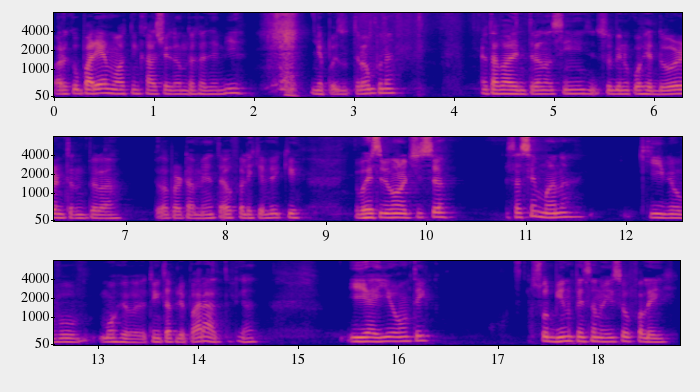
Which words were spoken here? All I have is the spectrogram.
a hora que eu parei a moto em casa chegando da academia, depois do trampo, né? Eu tava entrando assim, subindo o corredor, entrando pela, pelo apartamento. Aí eu falei, quer ver que eu vou receber uma notícia essa semana que meu avô morreu. Eu tenho que estar preparado, tá ligado? E aí ontem, subindo pensando nisso, eu falei,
